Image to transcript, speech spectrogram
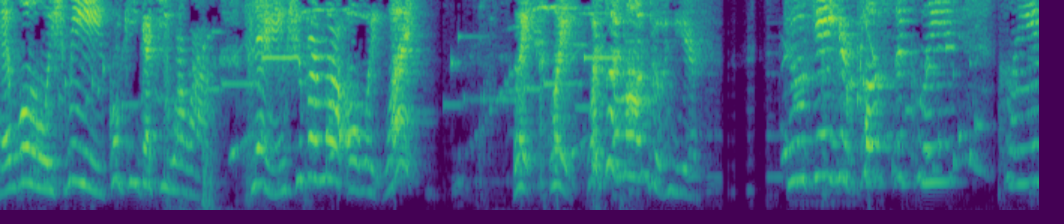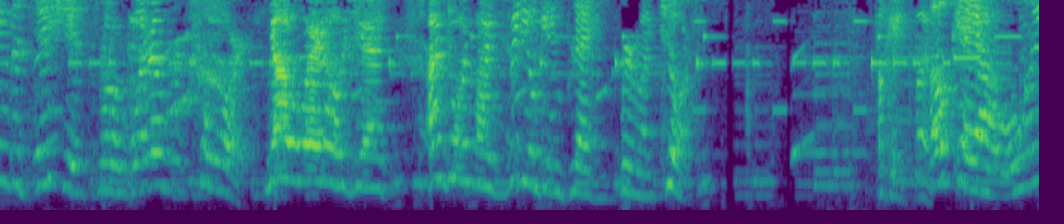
Hello, it's me, Cooky the Chihuahua, playing Super Mario. Oh, wait, what? Wait, wait, what's my mom doing here? Juji, you're supposed to clean clean the dishes for her chores. No way, Jose. I'm doing my video game playing for my chores. Okay, but Okay, I'll only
